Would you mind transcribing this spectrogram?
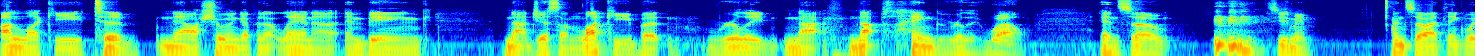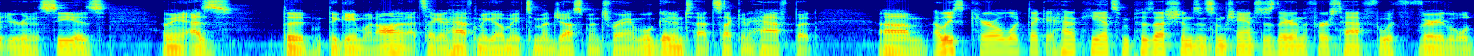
unlucky to now showing up in Atlanta and being not just unlucky, but really not not playing really well. And so, excuse me. And so I think what you're going to see is, I mean, as the the game went on in that second half, Miguel made some adjustments, right? And We'll get into that second half, but um, at least Karol looked like had, he had some possessions and some chances there in the first half with very little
